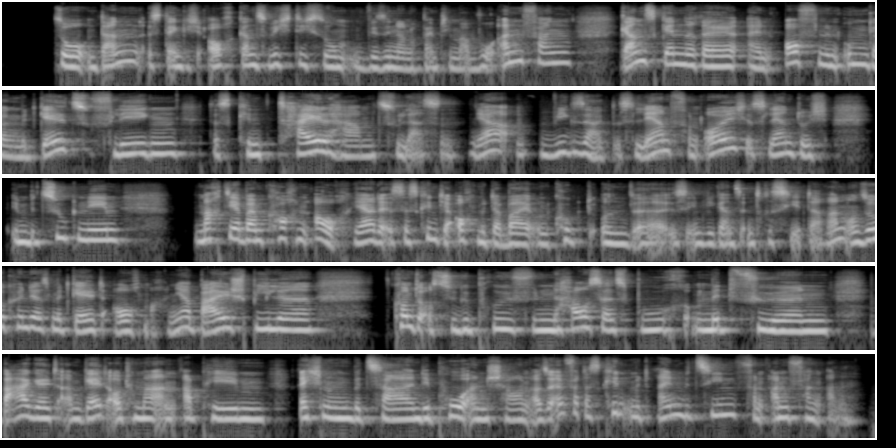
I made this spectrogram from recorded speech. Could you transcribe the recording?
So, und dann ist, denke ich, auch ganz wichtig, so, wir sind ja noch beim Thema Wo anfangen, ganz generell einen offenen Umgang mit Geld zu pflegen, das Kind teilhaben zu lassen. Ja, wie gesagt, es lernt von euch, es lernt durch in Bezug nehmen, macht ihr beim Kochen auch, ja, da ist das Kind ja auch mit dabei und guckt und äh, ist irgendwie ganz interessiert daran. Und so könnt ihr das mit Geld auch machen, ja, Beispiele, Kontoauszüge prüfen, Haushaltsbuch mitführen, Bargeld am Geldautomaten abheben, Rechnungen bezahlen, Depot anschauen. Also einfach das Kind mit einbeziehen von Anfang an.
